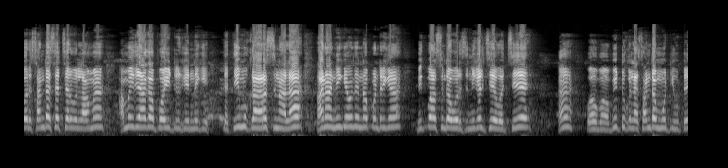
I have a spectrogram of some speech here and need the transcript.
ஒரு சண்டை சச்சரவு இல்லாமல் அமைதியாக போயிட்டு இருக்கு இன்னைக்கு இந்த திமுக அரசுனால. ஆனால் நீங்கள் வந்து என்ன பண்ணுறீங்க பிக் பாஸ்ன்ற ஒரு நிகழ்ச்சியை வச்சு வீட்டுக்குள்ளே சண்டை மூட்டி விட்டு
